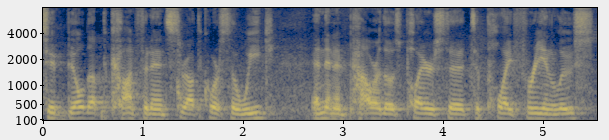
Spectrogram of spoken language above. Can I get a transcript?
to build up confidence throughout the course of the week, and then empower those players to to play free and loose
